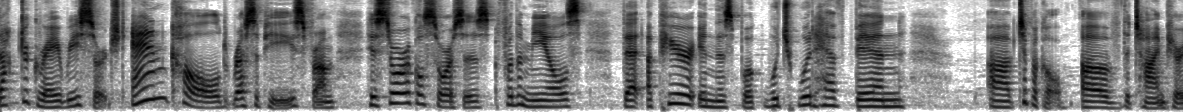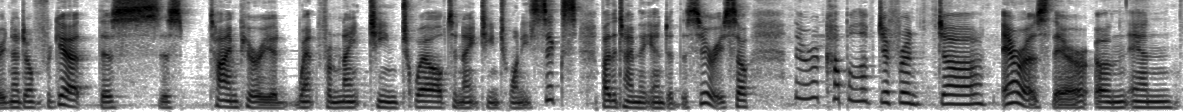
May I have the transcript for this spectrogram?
Dr. Gray researched and culled recipes from historical sources for the meals that appear in this book, which would have been uh, typical of the time period. Now, don't forget this this time period went from 1912 to 1926 by the time they ended the series. So there are a couple of different uh, eras there um, and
